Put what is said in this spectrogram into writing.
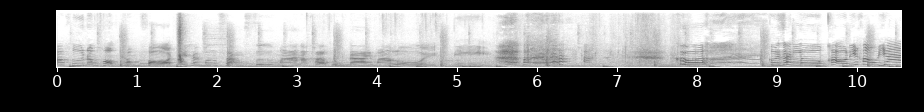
คะคือน้ำหอมทอมฟอร์ดที่ฉันเพิ่งสั่งซื้อมานะคะเพิ่งได้มาเลย นี่ คือ คือฉันลืมเขาที่เขาใหญ่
